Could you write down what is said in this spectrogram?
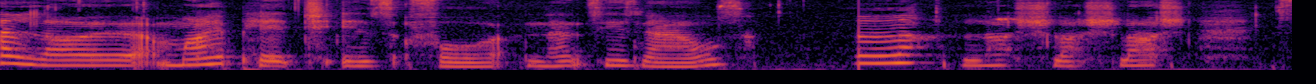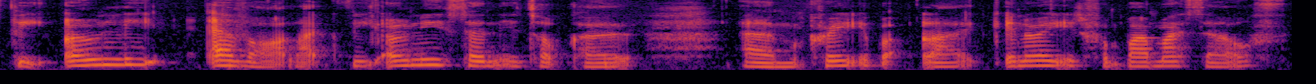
Hello, my pitch is for Nancy's Nails. Lush, lush, lush. It's the only ever, like the only scented top coat um, created, by, like innovated by myself,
